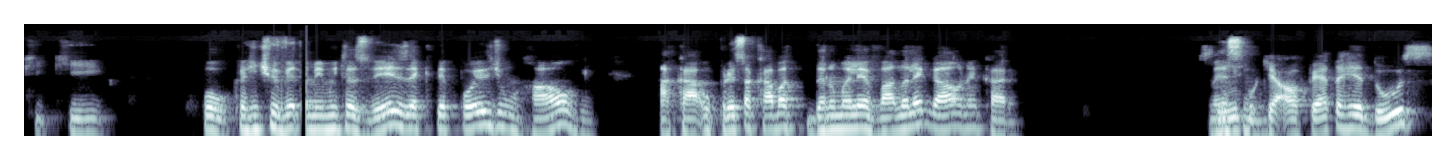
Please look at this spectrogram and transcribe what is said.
Que, que, que, pô, o que a gente vê também muitas vezes é que depois de um halving, a, o preço acaba dando uma elevada legal, né, cara? Sim, Mas, assim, porque a oferta reduz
